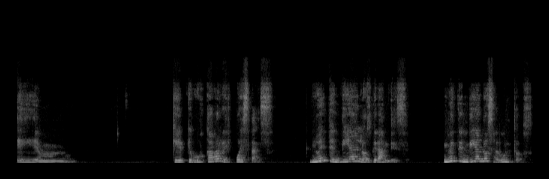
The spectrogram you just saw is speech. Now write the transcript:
em, que, que buscaba respuestas. No entendía a los grandes, no entendía a los adultos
